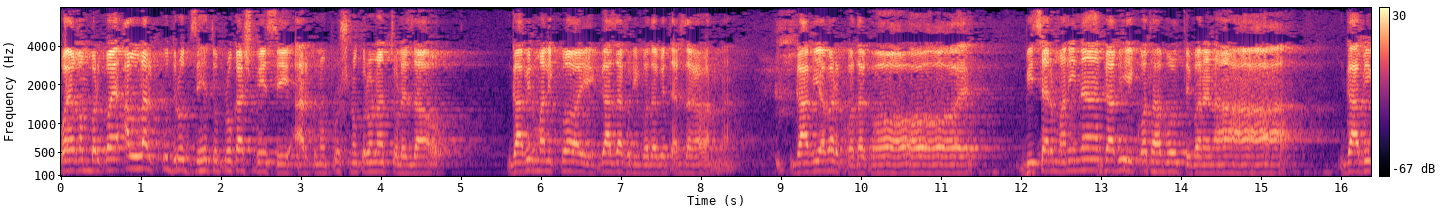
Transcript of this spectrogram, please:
পয়গম্বর কয়, আল্লাহর কুদরত যেহেতু প্রকাশ পেয়েছে, আর কোনো প্রশ্ন করো না, চলে যাও। গাভীর মালিক কয়, গাজা করি, কথা কইতে আর জাগাবার না। গাভী আবার কথা কয়, বিচার মানি না গাভী কথা বলতে পারে না। গাভী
